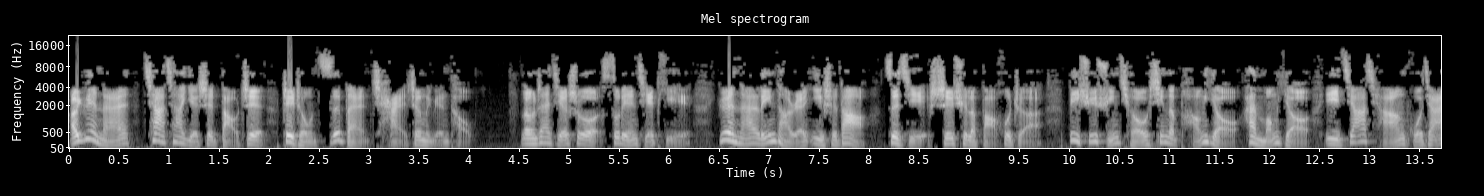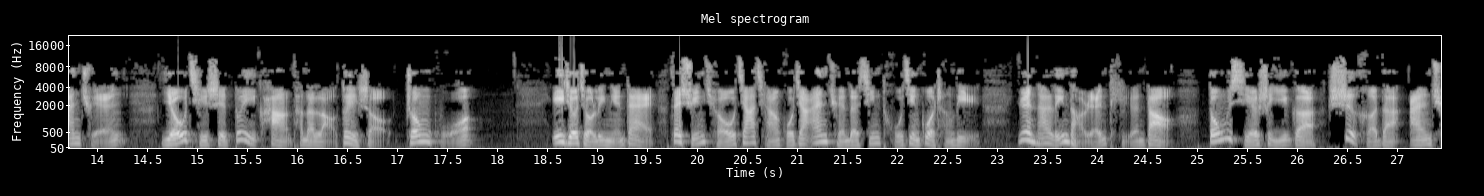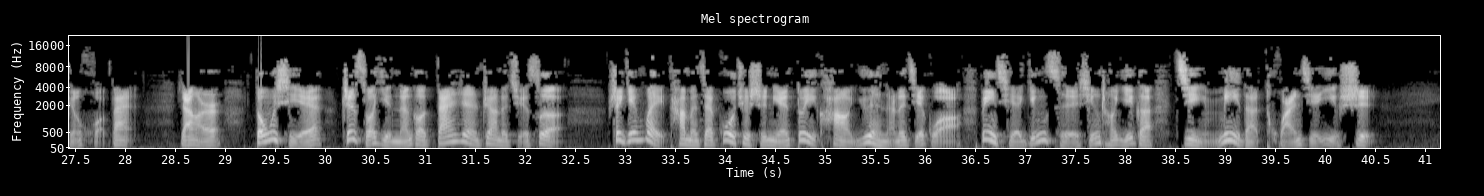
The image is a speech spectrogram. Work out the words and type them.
而越南恰恰也是导致这种资本产生的源头。冷战结束，苏联解体，越南领导人意识到自己失去了保护者，必须寻求新的朋友和盟友，以加强国家安全，尤其是对抗他的老对手中国。一九九零年代，在寻求加强国家安全的新途径过程里，越南领导人体认到东协是一个适合的安全伙伴。然而，东协之所以能够担任这样的角色，是因为他们在过去十年对抗越南的结果，并且因此形成一个紧密的团结意识。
